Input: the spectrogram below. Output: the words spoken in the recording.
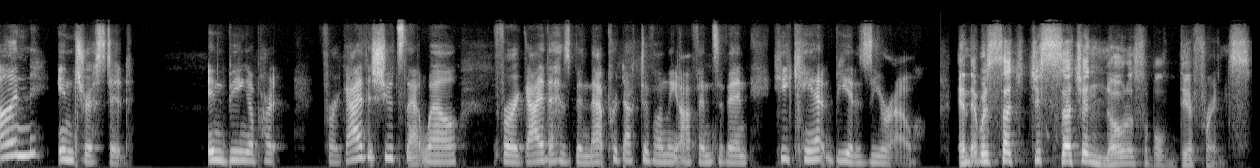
uninterested in being a part for a guy that shoots that well, for a guy that has been that productive on the offensive end, he can't be at a zero. And there was such just such a noticeable difference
